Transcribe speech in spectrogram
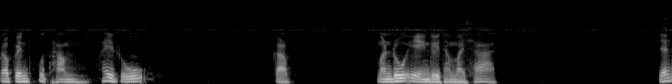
เราเป็นผู้ทำให้รู้กับมันรู้เองโดยธรรมชาติยัน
